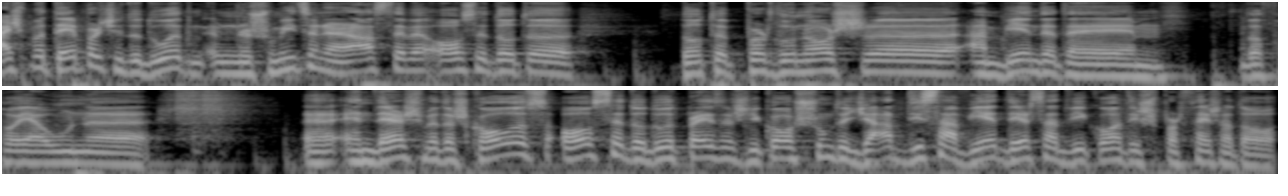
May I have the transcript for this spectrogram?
aq më tepër që do duhet në shumicën e rasteve ose do të do të përdhunosh ambientet e do thoja unë e ndershme të shkollës ose do duhet presësh një kohë shumë të gjatë, disa vjet derisa të vi koha t'i shpërthesh ato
